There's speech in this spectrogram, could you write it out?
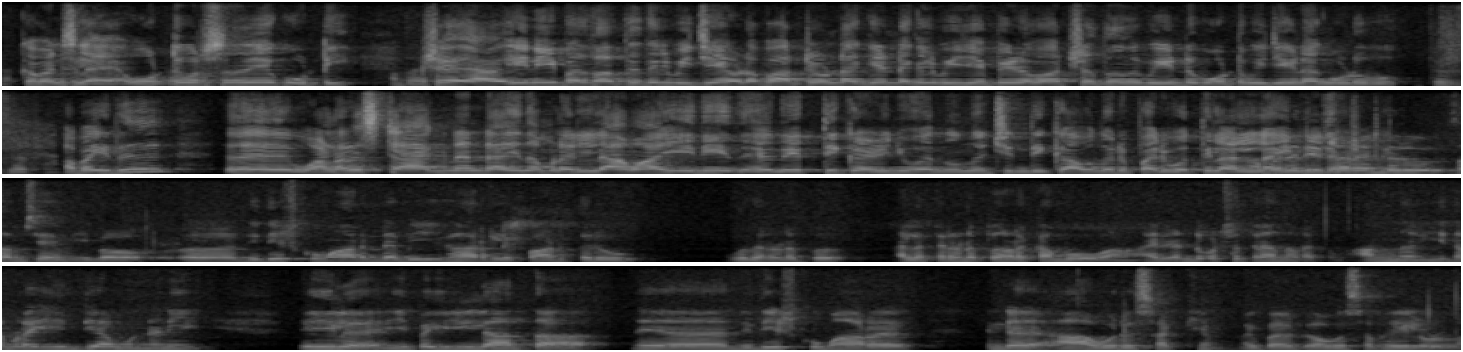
ഒക്കെ മനസ്സിലായ. വോട്ട് പ്രശ്നതയെ കൂട്ടി. പക്ഷെ ഇനിയിപ്പോ സത്യത്തിൽ വിജയ് അവിടെ പാർട്ടി ഉണ്ടാക്കിയിട്ടുണ്ടെങ്കിൽ ബി ജെ പിയുടെ പക്ഷത്ത് നിന്ന് വീണ്ടും വോട്ട് വിജയുടെ അങ്ങോട്ട് പോകും. അപ്പൊ ഇത് വളരെ സ്റ്റാഗ്നന്റ് ആയി നമ്മളെല്ലാമായി ഇനി എത്തിക്കഴിഞ്ഞു എന്നൊന്നും ചിന്തിക്കാവുന്ന ഒരു പരുവത്തിലല്ല എന്റെ ഒരു സംശയം. ഇപ്പോ നിതീഷ് കുമാറിന്റെ ബീഹാറിൽ ഇപ്പൊ അടുത്തൊരു ഉപതെരഞ്ഞെടുപ്പ് അല്ല തെരഞ്ഞെടുപ്പ് നടക്കാൻ പോവുകയാണ്. അത് രണ്ട് വർഷത്തിനാണ് നടക്കും. അന്ന് ഈ നമ്മുടെ ഇന്ത്യ മുന്നണിയിൽ ഇപ്പൊ ഇല്ലാത്ത നിതീഷ് കുമാർ എന്റെ ആ ഒരു സഖ്യം ഇപ്പൊ ലോകസഭയിലുള്ള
